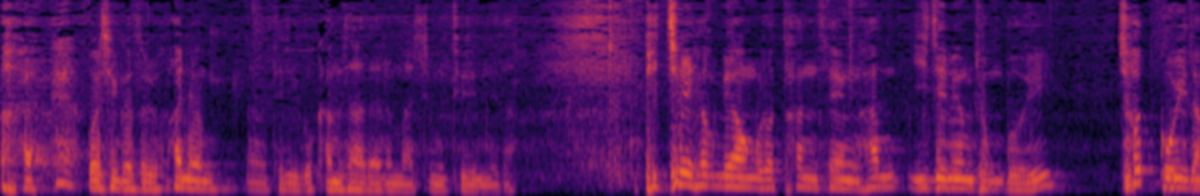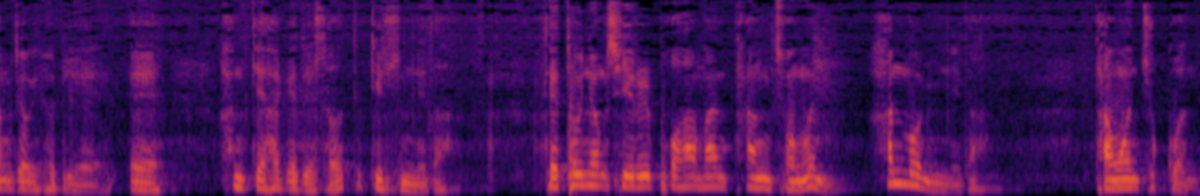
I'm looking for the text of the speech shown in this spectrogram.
오신 것을 환영드리고 감사하다는 말씀을 드립니다. 빛의 혁명으로 탄생한 이재명 정부의 첫 고위당정 협의회에 함께 하게 돼서 뜻깊습니다. 대통령실을 포함한 당정은 한 몸입니다. 당원 주권,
